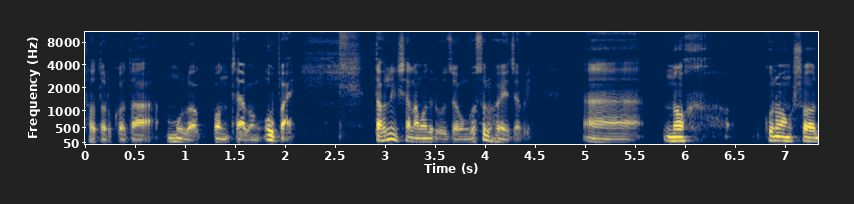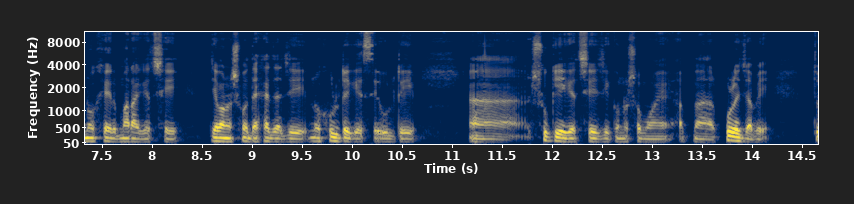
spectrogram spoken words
সতর্কতামূলক পন্থা এবং উপায়। তাহলে ইনশাল্লাহ আমাদের উজা গোসল হয়ে যাবে। নখ, কোনো অংশ নখের মারা গেছে যেমন সময় দেখা যায় যে নখ উল্টে গেছে, উল্টে শুকিয়ে গেছে, যে কোনো সময় আপনার পড়ে যাবে। তো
